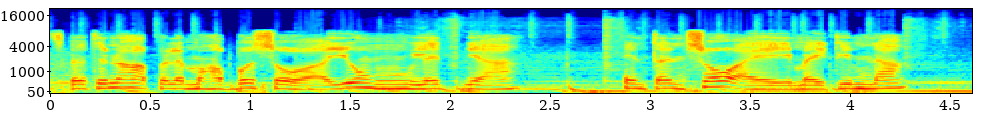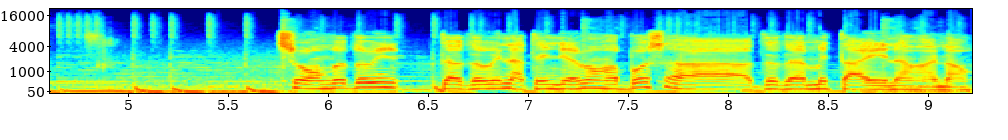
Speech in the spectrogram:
So, ito na nga pala mga boss. So, ah, yung LED niya, intenso ay may team na. So, ang gagawin, gagawin natin dyan mga boss, ah, gagamit tayo ng ano,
